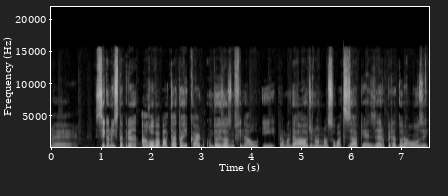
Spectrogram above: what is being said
É, siga no Instagram, arroba batataricardo com dois Os no final. E para mandar áudio no nosso WhatsApp é 0 operadora 11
